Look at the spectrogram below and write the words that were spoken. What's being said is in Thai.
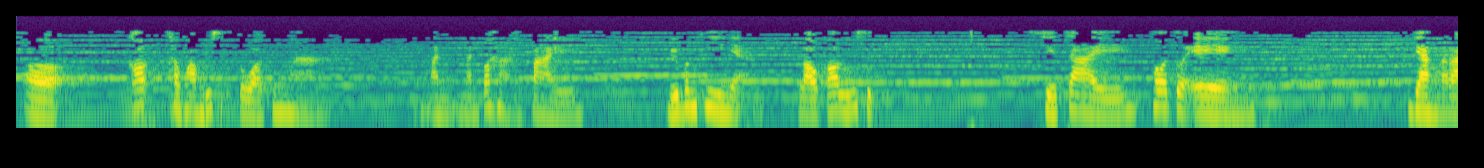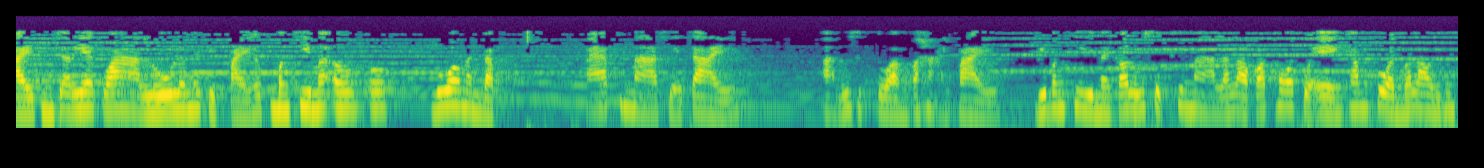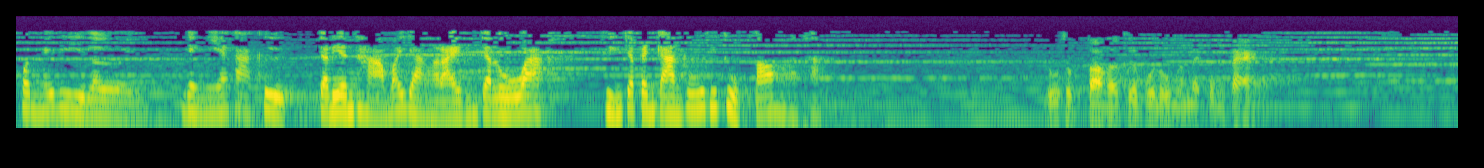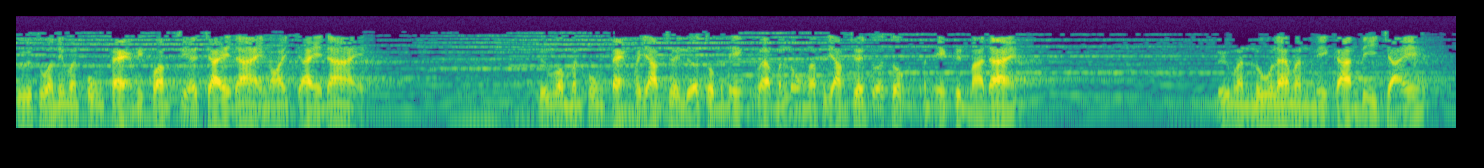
เออก็ทำความรู้สึกตัวขึ้นมา มันมันก็หายไป หรือบางทีเนี่ย เราก็รู้สึกเสียใจโทษตัวเอง อย่างไรถึงจะเรียกว่ารู้แล้วไม่ติดไปก็บางทีมาเออเออรู้ว่ามันแบบแป๊บขึ้นมาเสียใจอะรู้สึกตัวมันก็หายไป หรือบางทีมันก็รู้สึกขึ้นมาแล้วเราก็โทษตัวเองข้ามควรว่าเราเป็นคนไม่ดีเลย อย่างนี้ค่ะ คือ จะเรียนถามว่าอย่างไร ถึงจะรู้ว่า ถึงจะเป็นการรู้ที่ถูกต้องนะคะรู้ถูกต้องก็คือผู้รู้มันไม่ปรุงแต่ง คือส่วนที่มันปรุงแต่งมีความเสียใจได้ น้อยใจได้ หรือว่ามันปรุงแต่งพยายามช่วยเหลือตัวมันเองเวลามันหลงแล้วพยายามช่วยตัวตัวมันเองขึ้นมาได้ หรือมันรู้แล้วมันมีการดีใจ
